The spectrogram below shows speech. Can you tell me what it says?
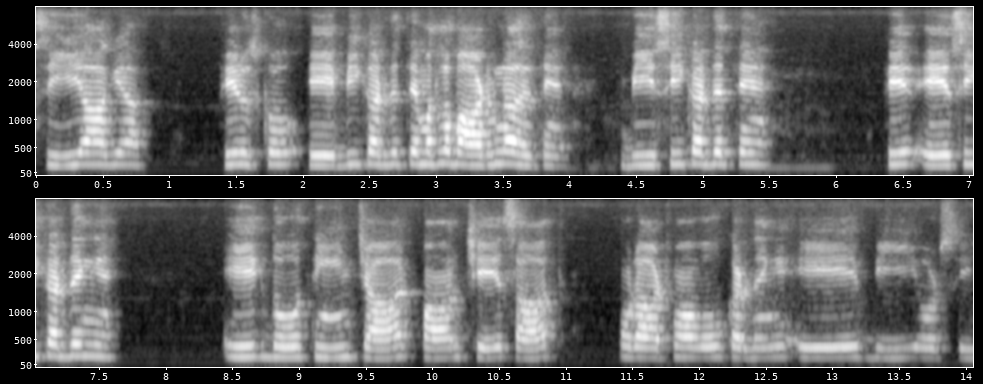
सी आ गया। फिर उसको ए बी कर देते हैं मतलब आठ बना देते हैं। बी सी कर देते हैं फिर ए सी कर देंगे। एक दो तीन चार पाँच छः सात और आठवां वो कर देंगे ए बी और सी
